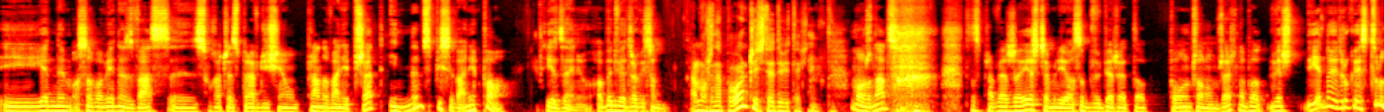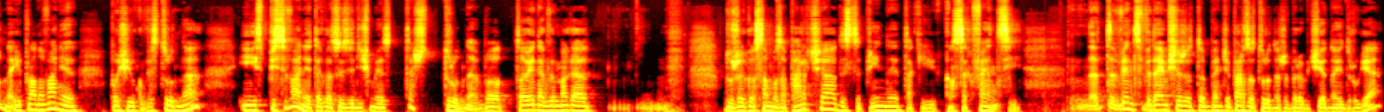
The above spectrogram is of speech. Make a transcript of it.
I jednym osobom, jednym z Was, y, słuchacze, sprawdzi się planowanie przed, innym spisywanie po jedzeniu. Obydwie drogi są. A można połączyć te dwie techniki? Można, co, to sprawia, że jeszcze mniej osób wybierze to połączoną rzecz, no bo wiesz, jedno i drugie jest trudne i planowanie posiłków jest trudne i spisywanie tego, co zjedliśmy jest też trudne, bo to jednak wymaga dużego samozaparcia, dyscypliny, takiej konsekwencji. No to więc wydaje mi się, że to będzie bardzo trudne, żeby robić jedno i drugie,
